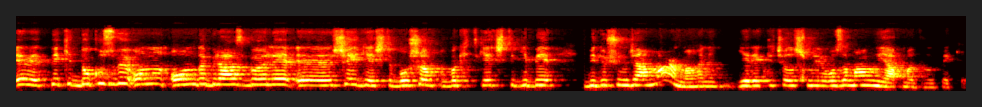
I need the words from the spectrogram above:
Evet, peki 9 ve 10'un 10'da biraz böyle e, şey geçti, boşa vakit geçti gibi bir düşüncen var mı? Hani gerekli çalışmayı o zaman mı yapmadın peki?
